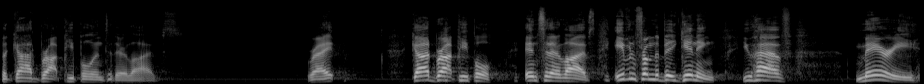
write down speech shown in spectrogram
But God brought people into their lives, right? God brought people into their lives. Even from the beginning, you have Mary,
